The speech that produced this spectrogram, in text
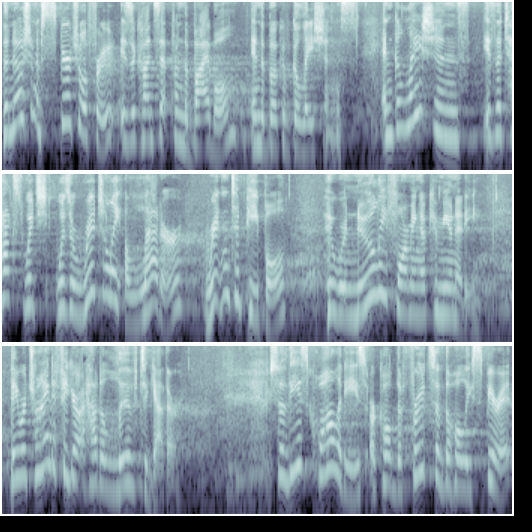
The notion of spiritual fruit is a concept from the Bible in the book of Galatians. And Galatians is a text which was originally a letter written to people who were newly forming a community. They were trying to figure out how to live together. So these qualities are called the fruits of the Holy Spirit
